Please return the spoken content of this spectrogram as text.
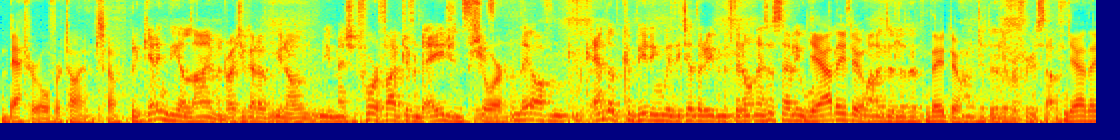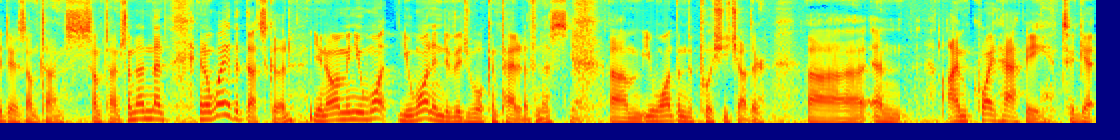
better over time. So But getting the alignment, right? You've got to, you know, you mentioned four or five different agencies. Sure. And they often end up competing with each other, even if they don't necessarily want Yeah, to, they do. want to deliver, They do. Want to deliver for yourself. yeah, they do sometimes, sometimes, and then, then in a way that that's good. You know, I mean, you want you want individual competitiveness. Yeah. Um, you want them to push each other. Other. Uh, and I'm quite happy to get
